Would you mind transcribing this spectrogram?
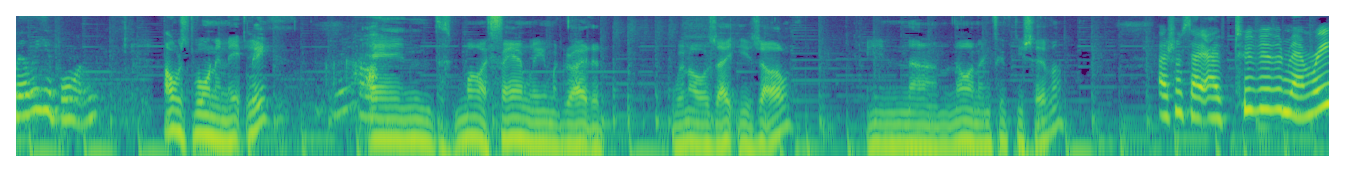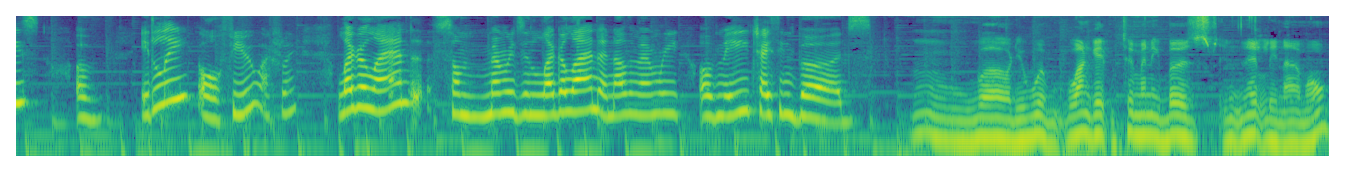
Where were you born? I was born in Italy, and my family immigrated when I was eight years old in um, 1957. I just want to say I have two vivid memories of Italy, or a few actually. Legoland, some memories in Legoland, another memory of me chasing birds. Mm, well, you won't get too many birds in Italy no more.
